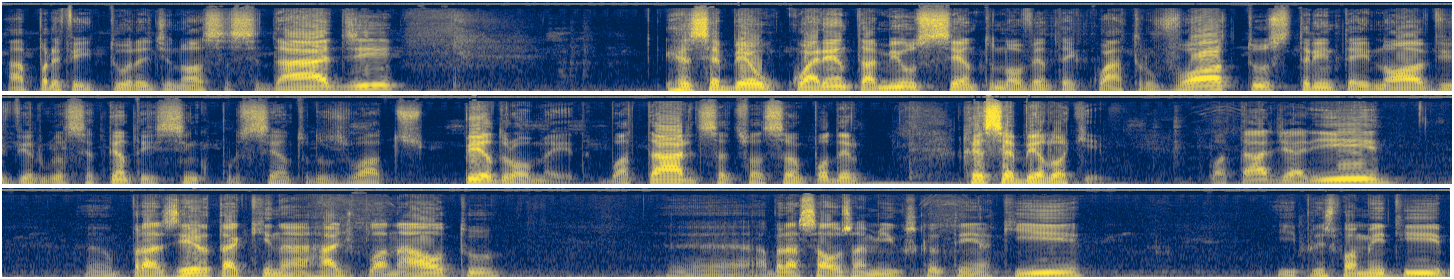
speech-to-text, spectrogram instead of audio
a prefeitura de nossa cidade. Recebeu 40.194 votos, 39,75% dos votos. Pedro Almeida. Boa tarde, satisfação poder recebê-lo aqui. Boa tarde, Ari. É um prazer estar aqui na Rádio Planalto, é, abraçar os amigos que eu tenho aqui e principalmente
